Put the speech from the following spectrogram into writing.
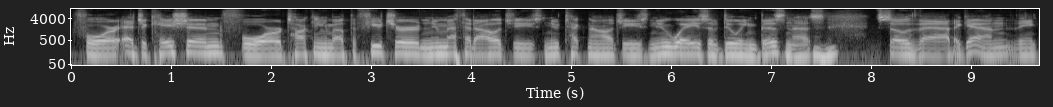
for education, for talking about the future, new methodologies, new technologies, new ways of doing business, so that again the,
